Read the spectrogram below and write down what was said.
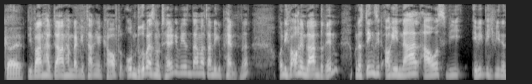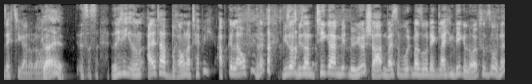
Geil. Die waren halt da und haben da Gitarren gekauft. Und oben drüber ist ein Hotel gewesen damals, da haben die gepennt. Ne? Und ich war auch in dem Laden drin. Und das Ding sieht original aus wie wirklich wie in den 60ern oder was. Geil. Es ist richtig so ein alter brauner Teppich, abgelaufen, ne? Wie so, wie so ein Tiger mit Milieuschaden, weißt du, wo immer so der gleichen Wege läuft und so, ne?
